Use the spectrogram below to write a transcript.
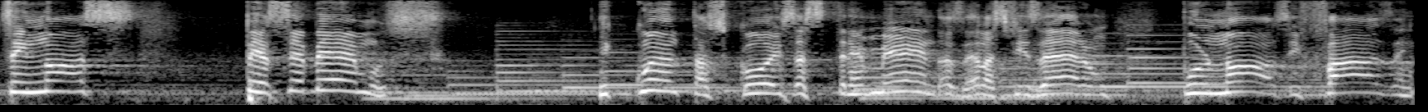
sem nós percebermos. E quantas coisas tremendas elas fizeram por nós e fazem.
